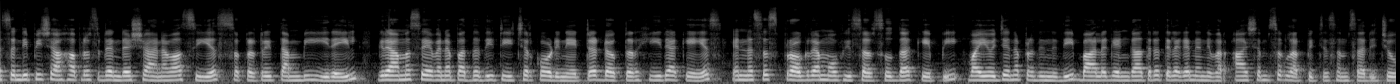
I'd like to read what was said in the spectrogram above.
എസ്. ഡി പി ശാഖ president Shanavas C S secretary Thampi Irayil ഗ്രാമസേവന പദ്ധതി teacher coordinator doctor Heera K S N S S program officer Sudha K P വയോജന പ്രതിനിധി ബാലഗംഗാധര തിലകൻ എന്നിവർ ആശംസകൾ അർപ്പിച്ച് സംസാരിച്ചു.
